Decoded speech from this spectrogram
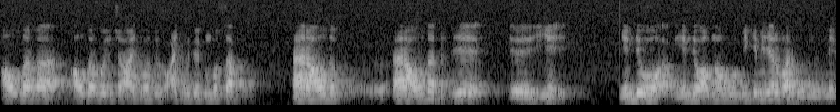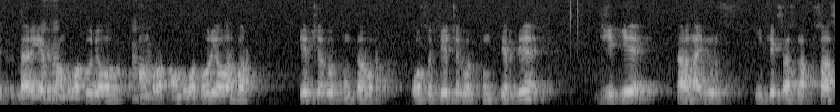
ауылдарға ауылдар бойынша айтып айтып өтетін болсақ әр ауылдық әр ауылда бізде емдеу емдеу алдын алу мекемелері бар. Өзіңіз білесіз дәрігерлік амбулаториялар бар фельдшерлік пункттар бар. Осы фельдшерлік пункттерде жеке коронавирус инфекциясына ұқсас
